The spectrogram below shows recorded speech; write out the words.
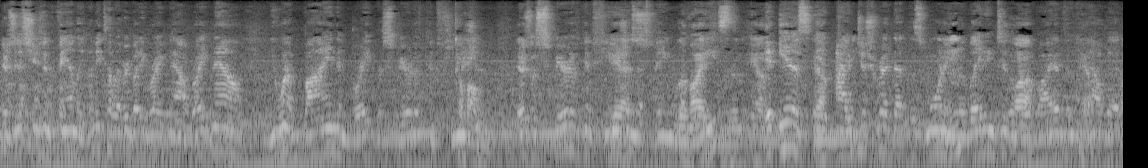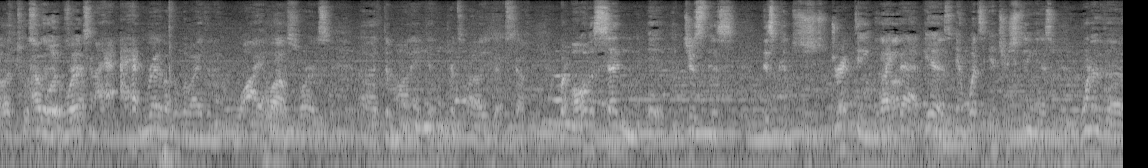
There's issues in family. Let me tell everybody right now. Right now, you want to bind and break the spirit of confusion. There's a spirit of confusion Yes. that's being Leviathan, released. yeah. It is. Yeah. It- I just read that this morning Mhm. relating to the Wow. Leviathan and Yeah. how that Oh, how that it works. And I, I hadn't read about the Leviathan in a while Wow. as far as uh, demonic and principalities and stuff. But all of a sudden, it, it just this this constricting like Uh-huh. that is. And what's interesting is one of the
